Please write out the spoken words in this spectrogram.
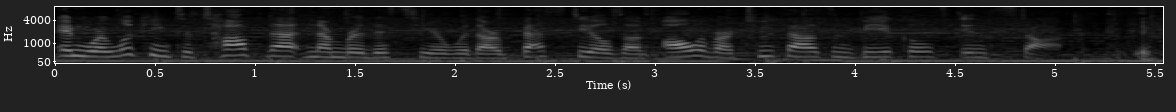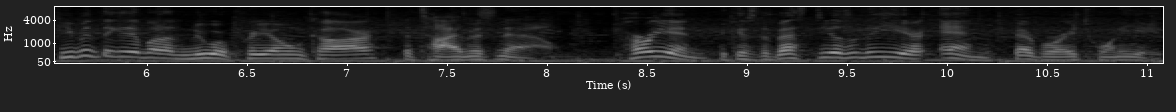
And we're looking to top that number this year with our best deals on all of our 2000 vehicles in stock. If you've been thinking about a new or pre-owned car, the time is now. Hurry in because the best deals of the year end February 28th.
